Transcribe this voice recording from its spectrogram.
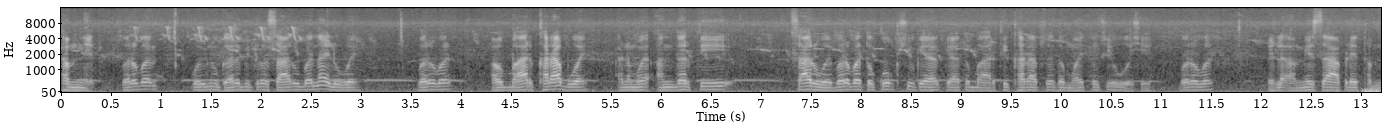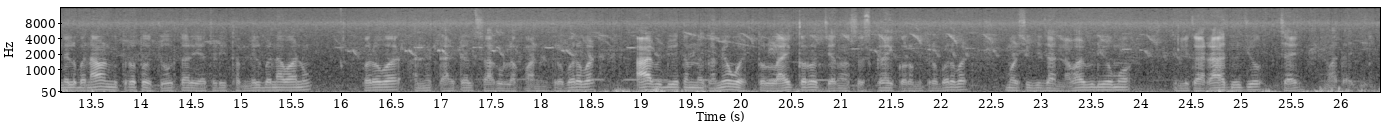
થમનેલ બરાબર? કોઈનું ઘર મિત્રો સારું બનાવેલું હોય, બરાબર? હવે બહાર ખરાબ હોય અને અંદરથી સારું હોય, બરાબર? તો કોક શું કહેવાય કે આ તો બહારથી ખરાબ છે, તો મોય તો કેવું હશે, બરાબર? એટલે હંમેશા આપણે થમનેલ બનાવવાનું મિત્રો તો જોરદાર યાચડી થમનેલ બનાવવાનું, બરાબર? અને ટાઇટલ સારું લખવાનું મિત્રો, બરાબર? આ વીડિયો તમને ગમ્યો હોય તો લાઈક કરો ચેનલ સબસ્ક્રાઈબ કરો મિત્રો, બરાબર? મળશું બીજા નવા વિડીયોમાં એટલે કે રાહ જોજો. જય માતાજી.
